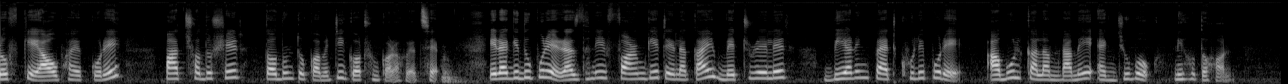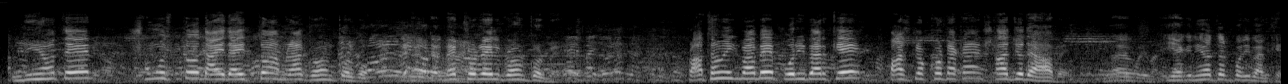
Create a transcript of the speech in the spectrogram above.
রফকে আহ্বায়ক করে পাঁচ সদস্যের তদন্ত কমিটি গঠন করা হয়েছে। এর আগে দুপুরে রাজধানীর ফার্মগেট এলাকায় মেট্রো রেলের বিয়ারিং প্যাড খুলে পড়ে আবুল কালাম নামে এক যুবক নিহত হন। নিহতের সমস্ত দায় দায়িত্ব আমরা গ্রহণ করব। মেট্রো রেল গ্রহণ করবে। প্রাথমিকভাবে পরিবারকে পাঁচ লক্ষ টাকা সাহায্য দেওয়া হবে। নিহতের পরিবারকে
